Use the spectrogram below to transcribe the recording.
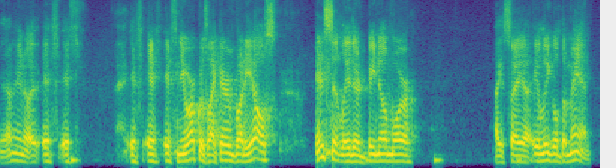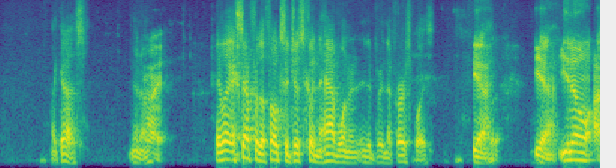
Yeah, you know, if if if if if New York was like everybody else, instantly there'd be no more I say uh, illegal demand, I guess, you know, right. Except for the folks that just couldn't have one in the, in the first place. Yeah. Yeah. You know, I,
